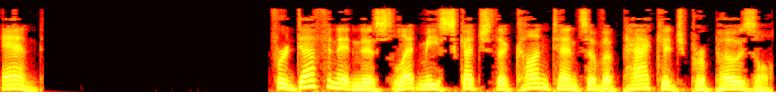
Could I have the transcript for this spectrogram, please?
and for definiteness let me sketch the contents of a package proposal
